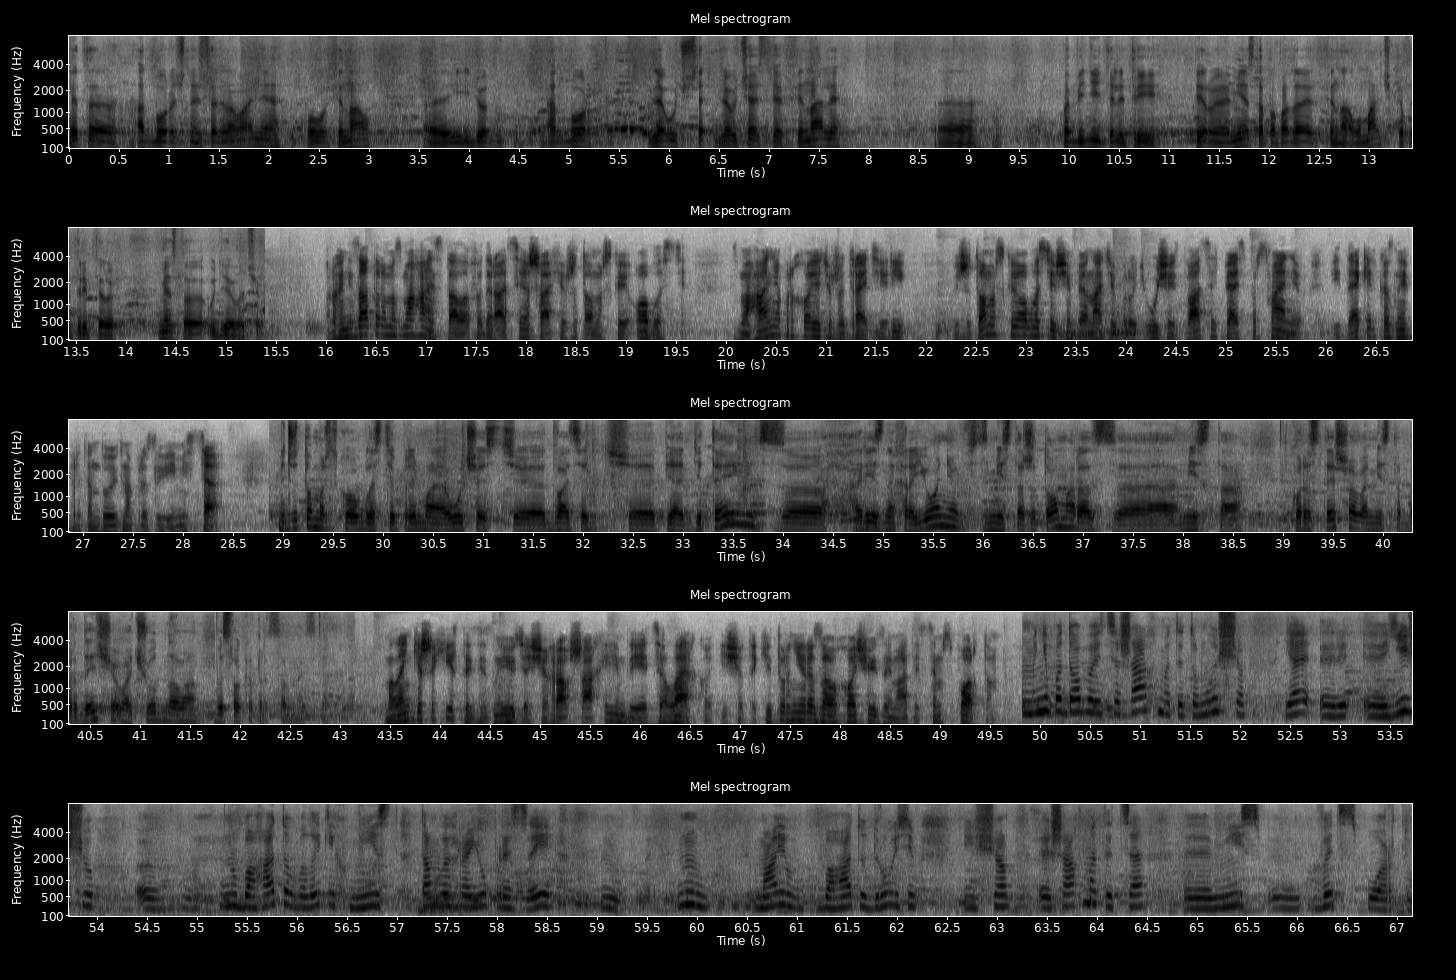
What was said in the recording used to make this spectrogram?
Это отборочные соревнования, полуфинал. Э, Идет отбор для, уча- для участия в финале. Э, Победители три первое место попадают в финал у мальчиков и три первых места у девочек. Організаторами змагань стала Федерація шахів Житомирської області. Змагання проходять уже третій рік. Від Житомирської області в чемпіонаті беруть участь 25 спортсменів, і декілька з них претендують на призові місця. Від Житомирської області приймає участь е, 25 дітей з е, різних районів, з міста Житомира, з е, міста Користишева, міста Бердичева, Чуднова. Високе представництво. Маленькі шахісти зізнаються, що гра в шахи їм дається легко і що такі турніри заохочують займатися цим спортом. Мені подобаються шахмати, тому що я е, е, їжджу е, ну, багато великих міст, там виграю призи, ну, маю багато друзів. І що шахмати це мій вид спорту.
